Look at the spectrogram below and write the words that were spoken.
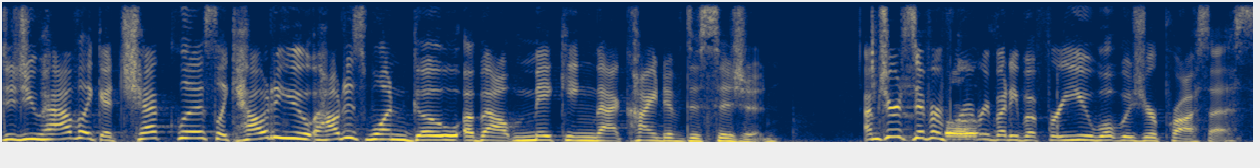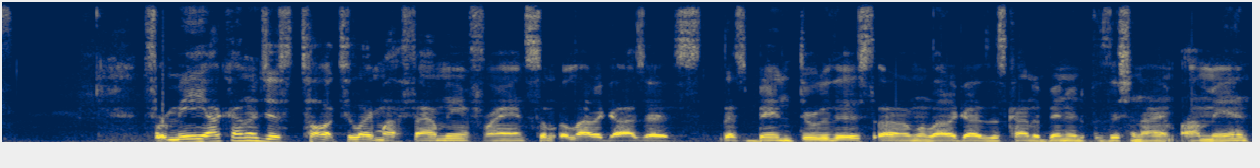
Did you have like a checklist? Like how do you how does one go about making that kind of decision? I'm sure it's different for uh, everybody, but for you, what was your process? For me, I kind of just talked to like my family and friends. Some a lot of guys that's that's been through this. Um, a lot of guys that's kind of been in the position I, I'm in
